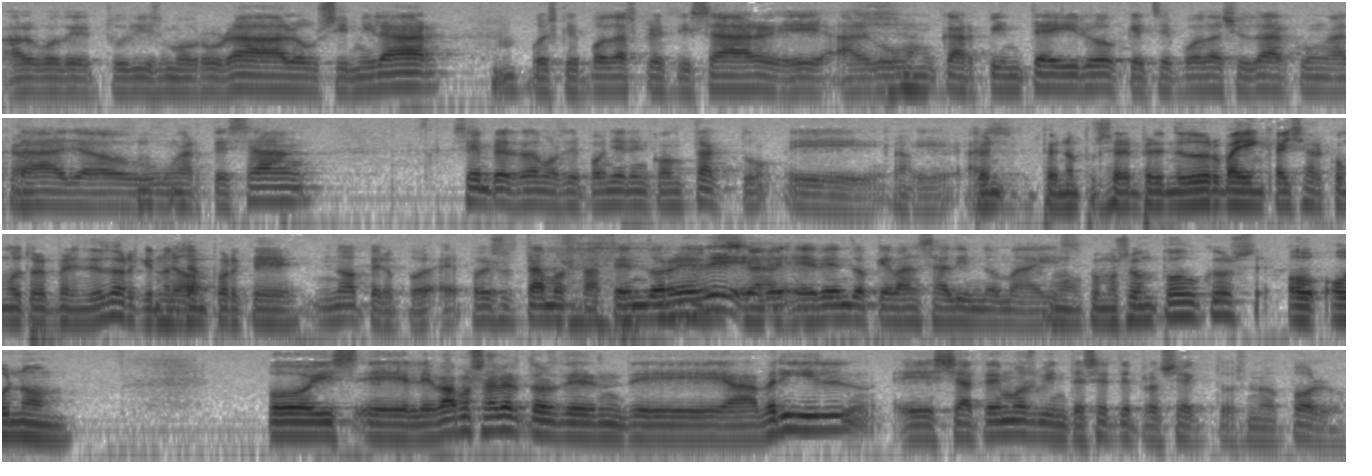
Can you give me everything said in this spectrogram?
algo de turismo rural ou similar uh -huh. pois que podas precisar eh, algún carpinteiro que che poda axudar cunha talla ou un artesán sempre tratamos de poñer en contacto eh, claro. eh, as... pero, pero por ser emprendedor vai encaixar con outro emprendedor que non no, ten por que no, pero por, eh, por eso estamos facendo rede o sea, e, e vendo que van salindo máis como, como son poucos ou, ou non Pois eh, levamos abertos dende abril e eh, xa temos 27 proxectos no polo.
